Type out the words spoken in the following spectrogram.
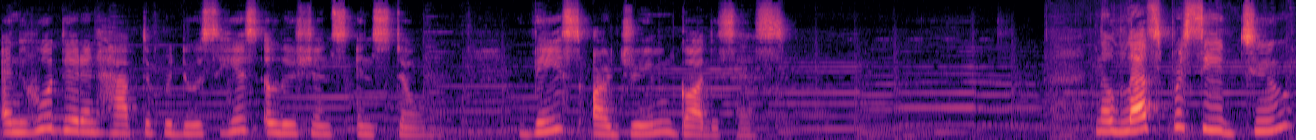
And who didn't have to produce his illusions in stone? These are dream goddesses. Now let's proceed to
